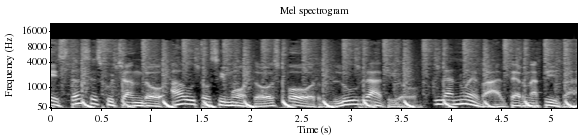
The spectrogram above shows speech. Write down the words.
Estás escuchando Autos y Motos por Blue Radio, la nueva alternativa.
